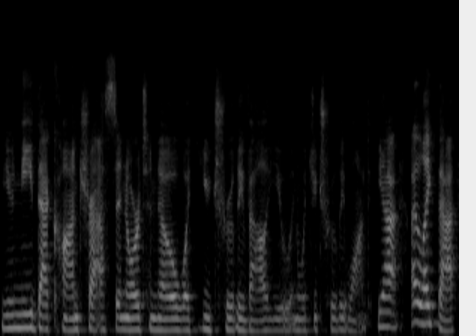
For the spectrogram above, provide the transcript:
you need that contrast in order to know what you truly value and what you truly want. Yeah, I like that.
